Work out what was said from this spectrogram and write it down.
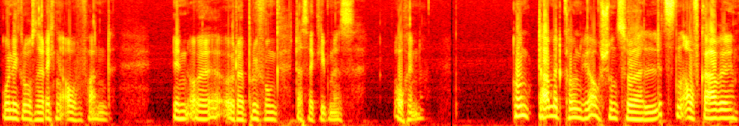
ohne großen Rechenaufwand in eurer, eurer Prüfung das Ergebnis auch hin. Und damit kommen wir auch schon zur letzten Aufgabe.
